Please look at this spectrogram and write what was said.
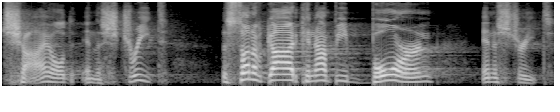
child in the street. The Son of God cannot be born in a street.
